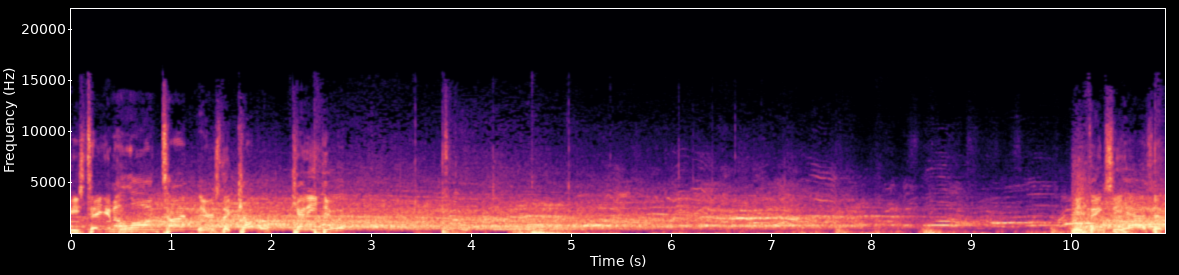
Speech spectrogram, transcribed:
He's taking a long time. There's the cover. Can he do it? Thinks he has it.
